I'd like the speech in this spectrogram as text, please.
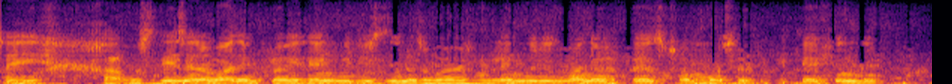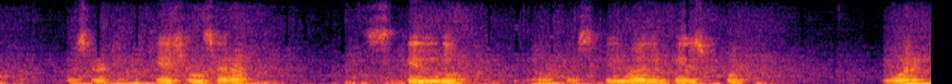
सही। हाँ उस दे से बाद एम्प्लॉय लैंग्वेजेस दिन हम लैंग्वेजेस बाने में पेस्ट हम और सर्टिफिकेशन और सर्टिफिकेशन सर स्किल नहीं। और स्किल वाली पेस्ट को work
